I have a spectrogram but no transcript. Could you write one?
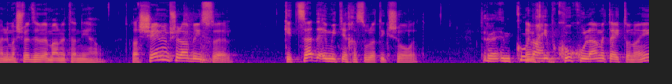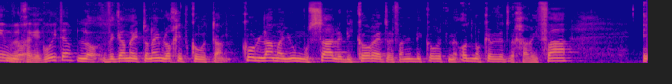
ואני משווה את זה למר נתניהו, ראשי ממשלה בישראל כיצד הם התייחסו לתקשורת? תראה, הם כולם... הם חיבקו כולם את העיתונאים לא, וחגגו איתם? לא, וגם העיתונאים לא חיבקו אותם. כולם היו מושא לביקורת, ולפעמים ביקורת מאוד נוקבת וחריפה. אה,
